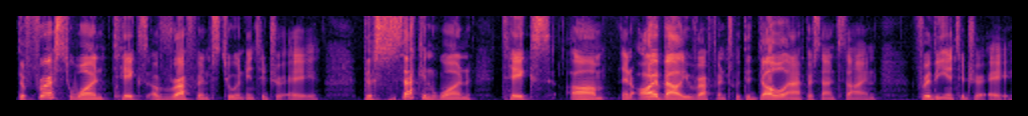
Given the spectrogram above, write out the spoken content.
The first one takes a reference to an integer a. The second one takes um, an r value reference with the double ampersand sign for the integer a.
